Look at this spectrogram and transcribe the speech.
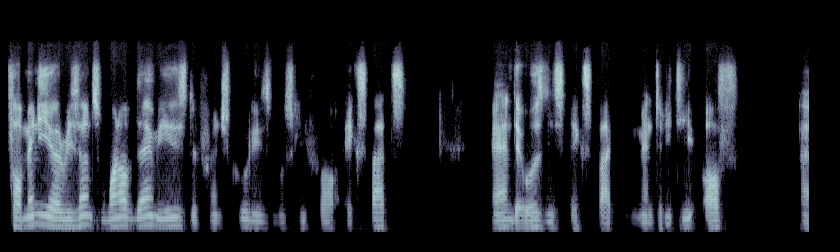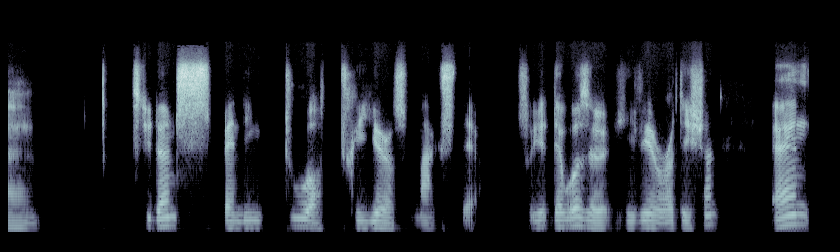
for many uh, reasons. One of them is the French school is mostly for expats and there was this expat mentality of uh, students spending two or three years max there. So there was a heavy rotation, and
